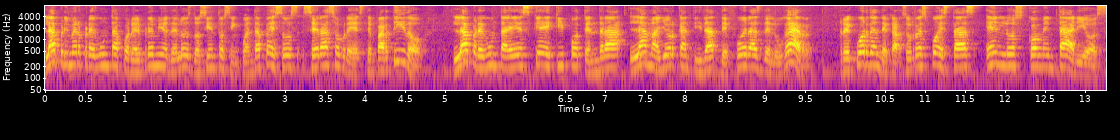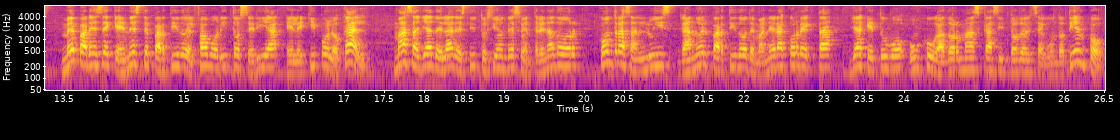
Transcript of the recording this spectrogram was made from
La primera pregunta por el premio de los 250 pesos será sobre este partido. La pregunta es qué equipo tendrá la mayor cantidad de fueras de lugar. Recuerden dejar sus respuestas en los comentarios. Me parece que en este partido el favorito sería el equipo local. Más allá de la destitución de su entrenador, contra San Luis ganó el partido de manera correcta ya que tuvo un jugador más casi todo el segundo tiempo,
